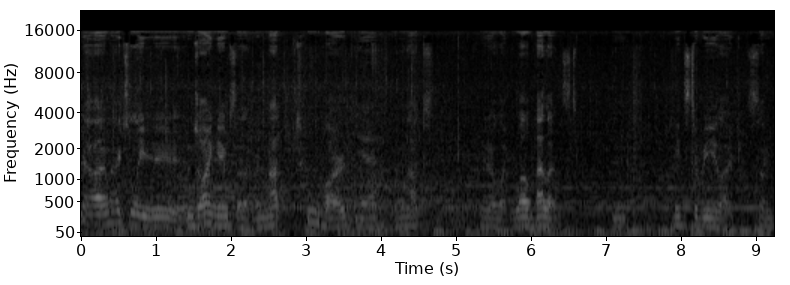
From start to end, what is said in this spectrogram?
Yeah, I'm actually enjoying games that are not too hard. Yeah. Not, you know, like well balanced. Mm. Needs to be like some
